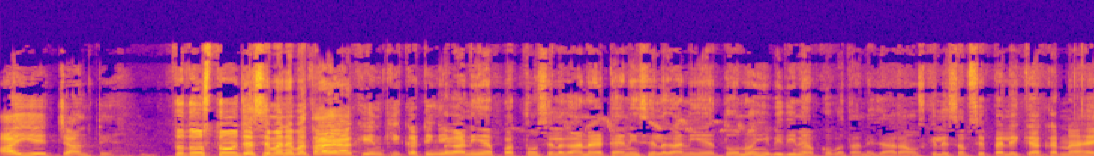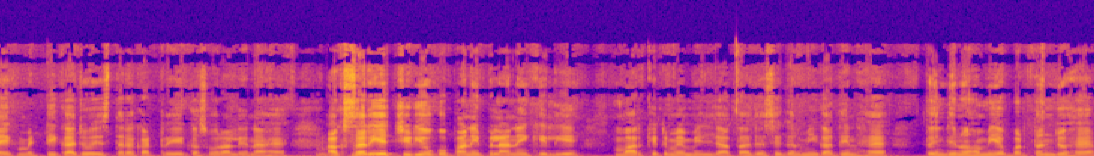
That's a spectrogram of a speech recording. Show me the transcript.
आइए जानते हैं। तो दोस्तों, जैसे मैंने बताया कि इनकी कटिंग लगानी है, पत्तों से लगाना है, टहनी से लगानी है, दोनों ही विधि मैं आपको बताने जा रहा हूँ। उसके लिए सबसे पहले क्या करना है, एक मिट्टी का जो इस तरह का ट्रे, कसोरा लेना है। अक्सर ये चिड़ियों को पानी पिलाने के लिए मार्केट में मिल जाता है। जैसे गर्मी का दिन है तो इन दिनों हम ये बर्तन जो है,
